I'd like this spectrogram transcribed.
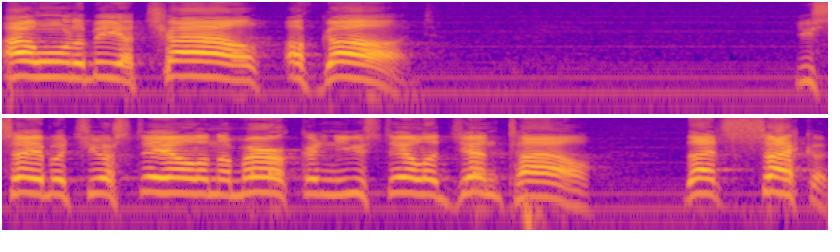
I want to be a child of God. You say, but you're still an American, you're still a Gentile. That's second.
